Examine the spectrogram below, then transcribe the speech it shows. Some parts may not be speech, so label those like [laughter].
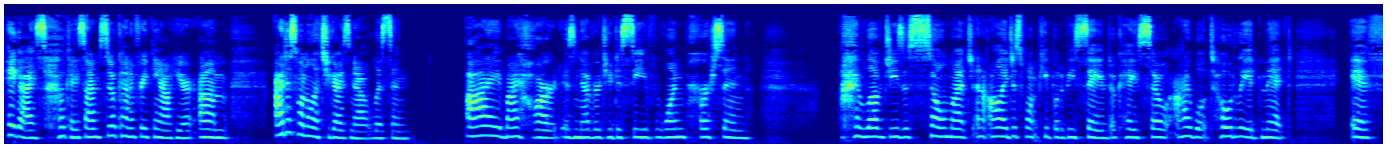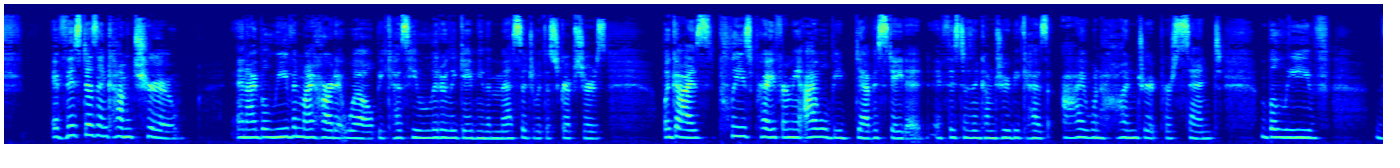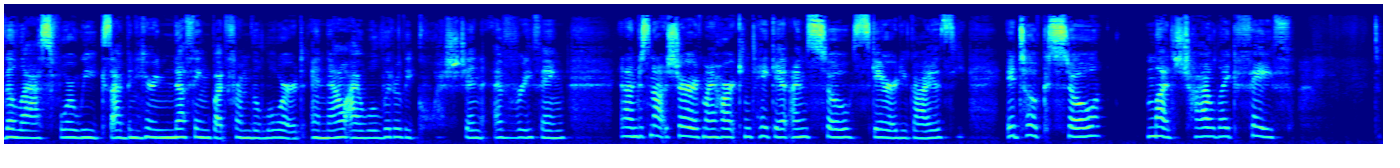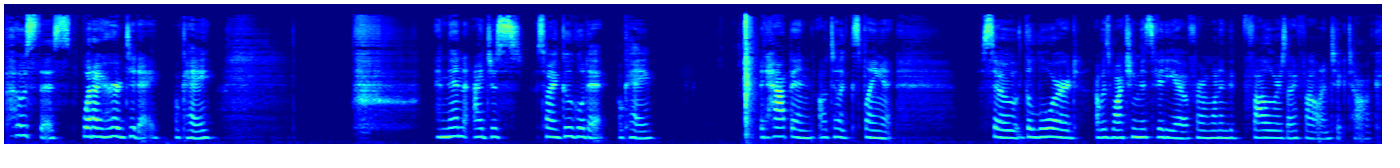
Hey guys, [laughs] okay, so I'm still kind of freaking out here. Um, I just want to let you guys know, listen, I, my heart is never to deceive one person. I love Jesus so much and all I just want people to be saved, okay? So I will totally admit if, if this doesn't come true, and I believe in my heart it will because he literally gave me the message with the scriptures, but guys, please pray for me. I will be devastated if this doesn't come true because I 100% believe the last four weeks I've been hearing nothing but from the Lord. And now I will literally question everything. And I'm just not sure if my heart can take it. I'm so scared, you guys. It took so much childlike faith to post this, what I heard today, okay? Then I just, so I Googled it, okay? It happened, I'll tell, explain it. So the Lord, I was watching this video from one of the followers I follow on TikTok,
